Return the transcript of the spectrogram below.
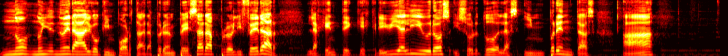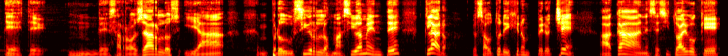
no, no, no, era algo que importara, pero empezar a proliferar la gente que escribía libros y sobre todo las imprentas a este, desarrollarlos y a producirlos masivamente, claro, los autores dijeron, pero che, acá necesito algo que,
